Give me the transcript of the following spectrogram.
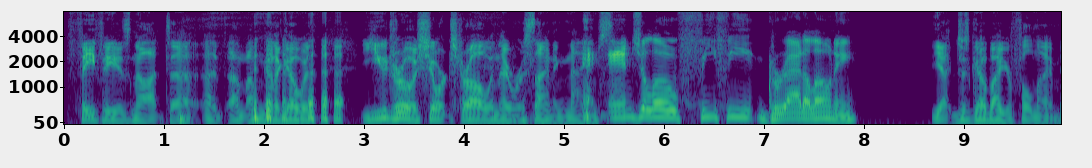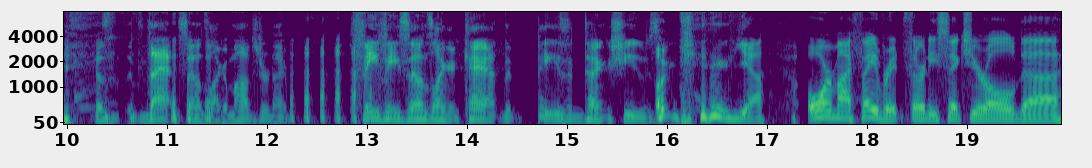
Fifi is not. Uh, uh, I'm, I'm going to go with. You drew a short straw when they were assigning names. Angelo Fifi Gradilone, Yeah, just go by your full name because that sounds like a mobster name. Fifi sounds like a cat that pees in tank shoes. yeah, or my favorite, 36 year old uh,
